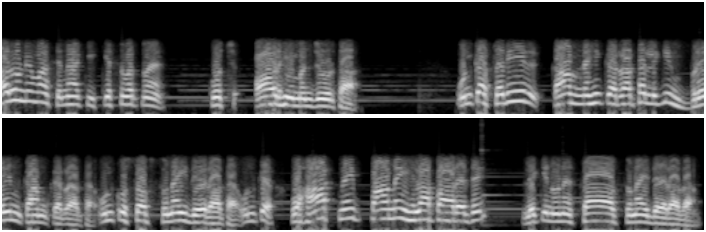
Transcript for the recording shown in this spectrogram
अरुणिमा सिन्हा की किस्मत में कुछ और ही मंजूर था। उनका शरीर काम नहीं कर रहा था, लेकिन ब्रेन काम कर रहा था। उनको सब सुनाई दे रहा था। उनके, वो हाथ नहीं, पाँव नहीं हिला पा रहे थे, लेकिन उन्हें सब सुनाई दे रहा था।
